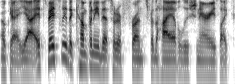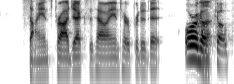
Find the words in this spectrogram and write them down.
Okay, yeah, it's basically the company that sort of fronts for the high evolutionaries, like science projects, is how I interpreted it. Orgoscope.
